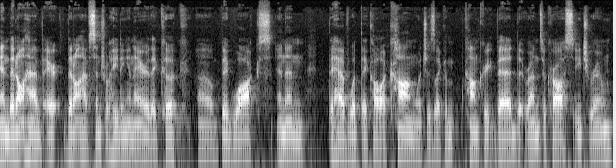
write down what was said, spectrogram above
And they don't have air, they don't have central heating and air. They cook uh, big woks, and then they have what they call a kong, which is like a concrete bed that runs across each room.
